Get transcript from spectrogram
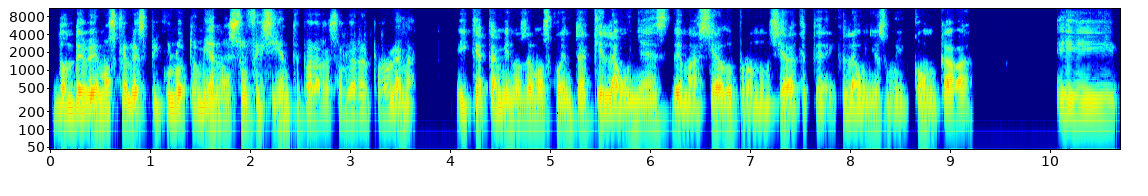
donde vemos que la espiculotomía no es suficiente para resolver el problema y que también nos damos cuenta que la uña es demasiado pronunciada, que, la uña es muy cóncava, eh,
